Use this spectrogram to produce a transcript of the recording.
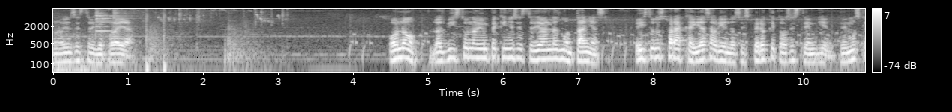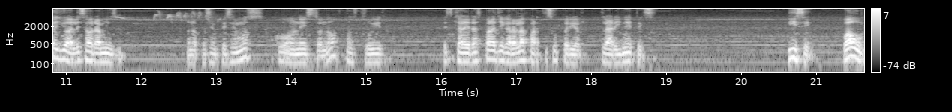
Un avión se estrelló por allá. Oh no, ¿lo has visto? Un avión pequeño se estrellaba en las montañas. He visto unos paracaídas abriéndose. Espero que todos estén bien. Tenemos que ayudarles ahora mismo. Bueno, pues empecemos con esto, ¿no? Construir escaleras para llegar a la parte superior. Clarinetes. Dice, wow,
